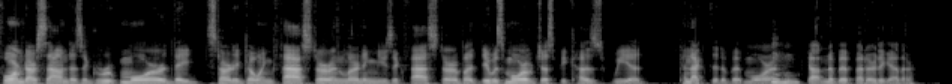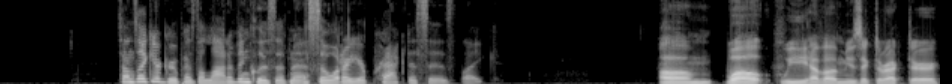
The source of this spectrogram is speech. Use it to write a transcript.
formed our sound as a group more, they started going faster and learning music faster. But it was more of just because we had connected a bit more and Mhm. gotten a bit better together. Sounds like your group has a lot of inclusiveness. So, what are your practices like? Um, well, we have a music director,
